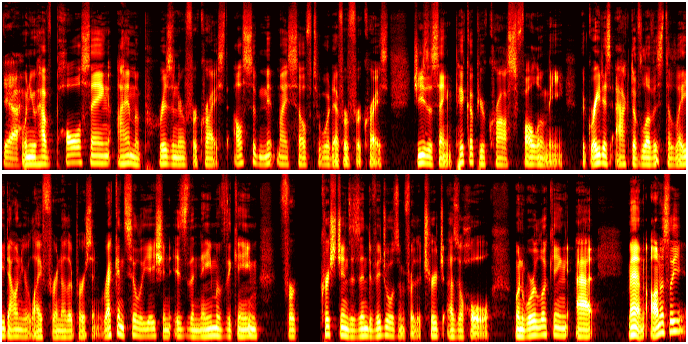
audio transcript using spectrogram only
Yeah. When you have Paul saying, I am a prisoner for Christ, I'll submit myself to whatever for Christ. Jesus saying, Pick up your cross, follow me. The greatest act of love is to lay down your life for another person. Reconciliation is the name of the game for Christians as individuals and for the church as a whole. When we're looking at, man, honestly,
